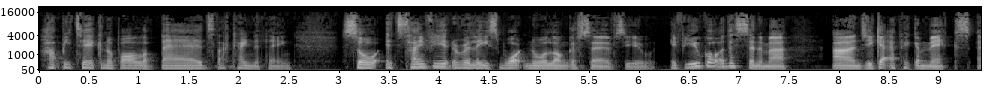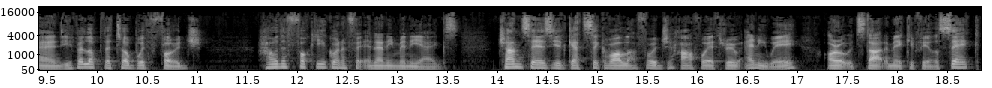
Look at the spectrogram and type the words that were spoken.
happy taking up all the beds, that kind of thing. So it's time for you to release what no longer serves you. If you go to the cinema and you get a pick a mix and you fill up the tub with fudge, how the fuck are you going to fit in any mini eggs? Chances you'd get sick of all that fudge halfway through anyway, or it would start to make you feel sick.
